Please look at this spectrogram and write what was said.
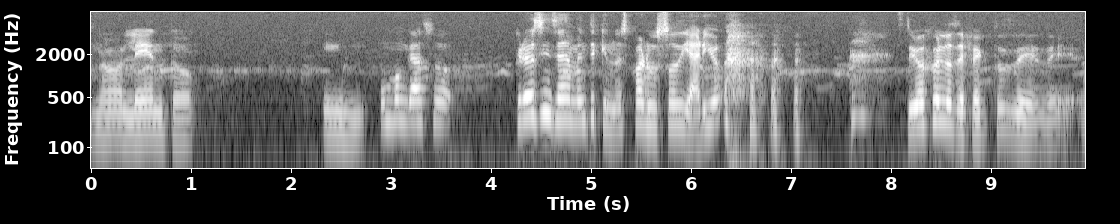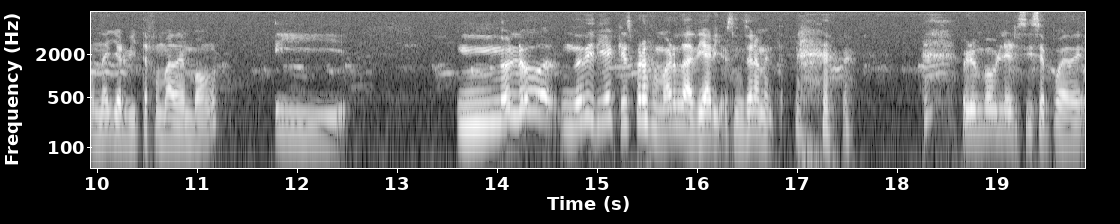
¿no? Lento. Y un bongazo, creo sinceramente que no es para uso diario. Estoy bajo los efectos de, de una hierbita fumada en bong. Y no lo. No diría que es para fumarlo a diario, sinceramente. Pero un bowler sí se puede.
